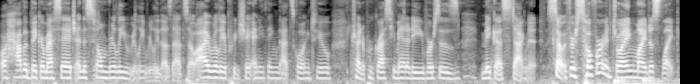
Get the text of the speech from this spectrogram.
or have a bigger message. And this film really, really, really does that. So I really appreciate anything that's going to try to progress humanity versus make us stagnant. So if you're so far enjoying my just like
